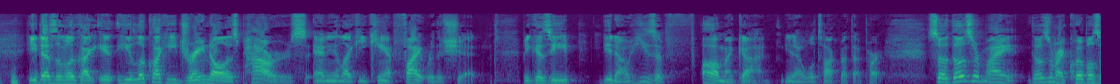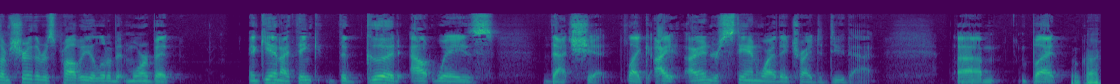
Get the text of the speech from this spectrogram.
he doesn't look like he looked like he drained all his powers, and he, like he can't fight with the shit because he you know he's a oh my god you know we'll talk about that part. So those are my those are my quibbles. I'm sure there was probably a little bit more, but again, I think the good outweighs that shit. Like I I understand why they tried to do that. Um, but okay.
